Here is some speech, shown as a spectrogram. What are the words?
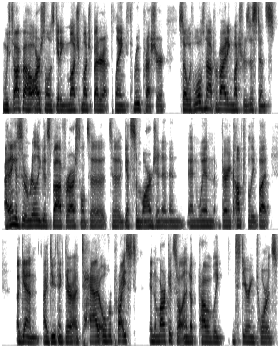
And we've talked about how Arsenal is getting much, much better at playing through pressure. So with Wolves not providing much resistance, I think it's a really good spot for Arsenal to to get some margin and and and win very comfortably. But again, I do think they're a tad overpriced in the market. So I'll end up probably steering towards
